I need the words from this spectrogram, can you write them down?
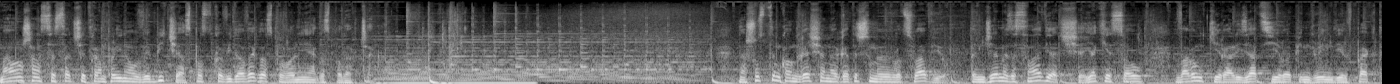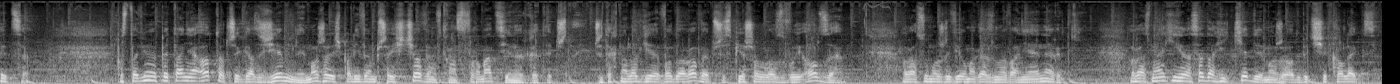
ma on szansę stać się trampoliną wybicia z post-covidowego spowolnienia gospodarczego. Na szóstym Kongresie Energetycznym we Wrocławiu będziemy zastanawiać się, jakie są warunki realizacji European Green Deal w praktyce. Postawimy pytania o to, czy gaz ziemny może być paliwem przejściowym w transformacji energetycznej, czy technologie wodorowe przyspieszą rozwój OZE oraz umożliwią magazynowanie energii, oraz na jakich zasadach i kiedy może odbyć się kolekcjat.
